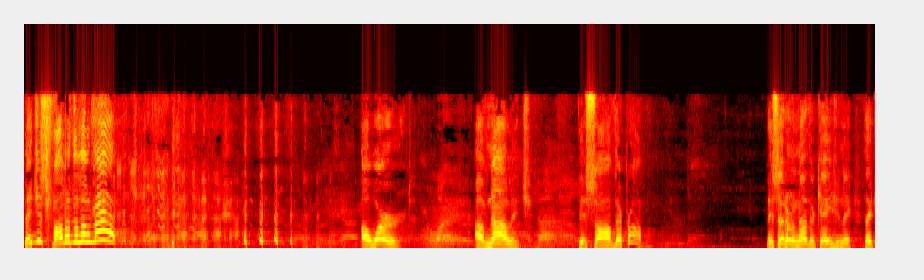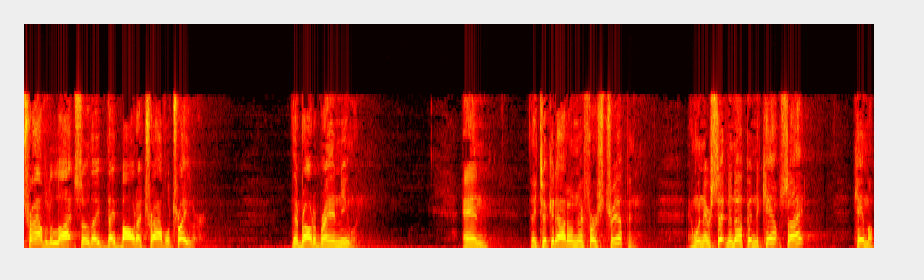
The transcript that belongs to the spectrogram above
They just followed the little map. a word of knowledge that solved their problem. They said on another occasion they, they traveled a lot, so they, they bought a travel trailer. They brought a brand new one. And they took it out on their first trip, and, and when they were setting it up in the campsite, came a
